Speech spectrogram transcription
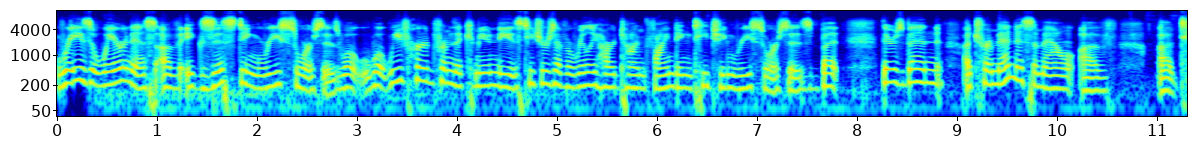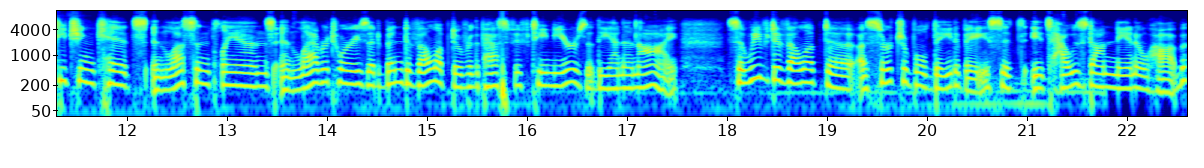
raise awareness of existing resources. What what we've heard from the community is teachers have a really hard time finding teaching resources, but there's been a tremendous amount of uh, teaching kits and lesson plans and laboratories that have been developed over the past 15 years of the NNI. So we've developed a, a searchable database. It's it's housed on NanoHub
